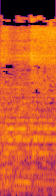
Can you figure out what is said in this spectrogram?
to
